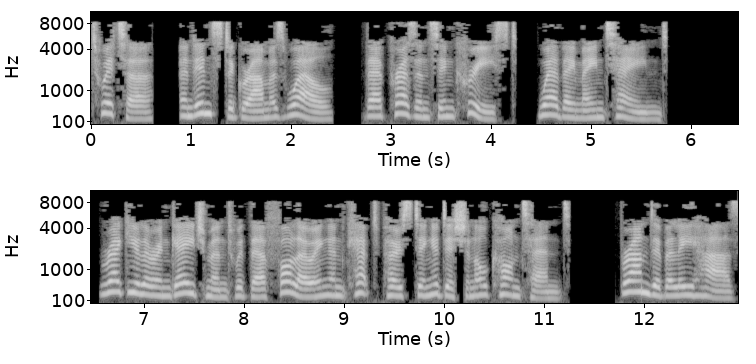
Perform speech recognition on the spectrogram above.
Twitter, and Instagram as well. Their presence increased, where they maintained regular engagement with their following and kept posting additional content. Brandybilly has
